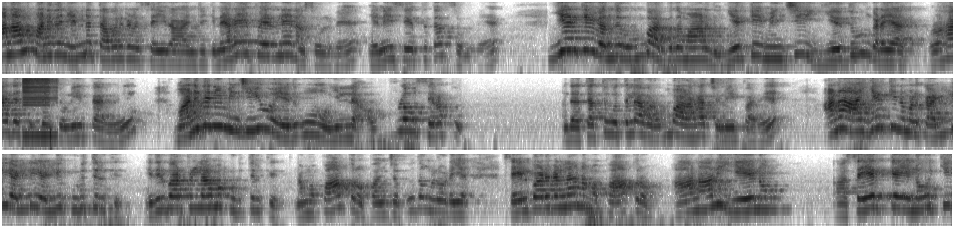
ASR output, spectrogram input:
ஆனாலும் மனிதன் என்ன தவறுகளை செய்யறான் இன்றைக்கு நிறைய பேர்னே நான் சொல்லுவேன். என்னை சேர்த்து தான் சொல்லுவேன். இயற்கை வந்து ரொம்ப அற்புதமானது. இயற்கை மிஞ்சி எதுவும் கிடையாது. உலகாயுத சித்தர் சொல்லியிருக்காரு மனிதனை மிஞ்சியும் எதுவும் இல்லை. அவ்வளவு சிறப்பு. அந்த தத்துவத்துல அவர் ரொம்ப அழகா சொல்லியிருப்பாரு. ஆனா இயற்கை நம்மளுக்கு அள்ளி அள்ளி அள்ளி கொடுத்துருக்கு. எதிர்பார்ப்பு இல்லாம கொடுத்துருக்கு. நம்ம பாக்குறோம் பஞ்சபூதங்களுடைய செயல்பாடுகள்லாம் நம்ம பாக்குறோம் ஆனாலும் ஏனோ செயற்கையை நோக்கி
